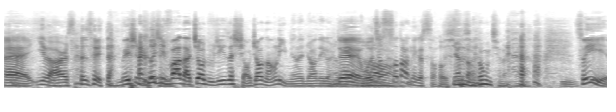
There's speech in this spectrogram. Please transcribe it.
哎，一百二十三岁，但没事，科技发达，教主已经在小胶囊里面了，你知道那个时候？对，我就说到那个时候，先冷冻起来。所以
